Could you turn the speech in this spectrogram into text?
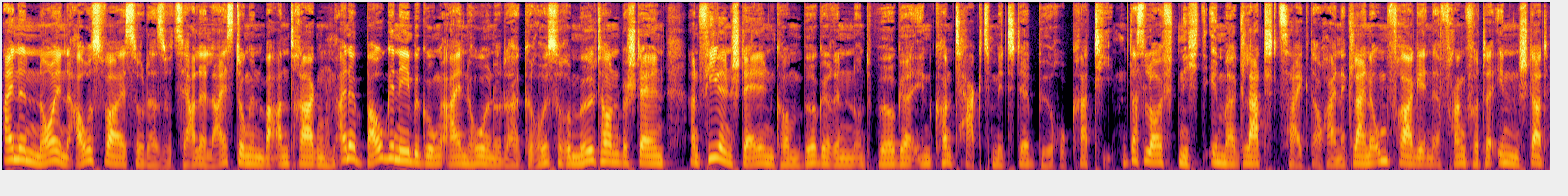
Einen neuen Ausweis oder soziale Leistungen beantragen, eine Baugenehmigung einholen oder größere Mülltonnen bestellen. An vielen Stellen kommen Bürgerinnen und Bürger in Kontakt mit der Bürokratie. Das läuft nicht immer glatt, zeigt auch eine kleine Umfrage in der Frankfurter Innenstadt.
